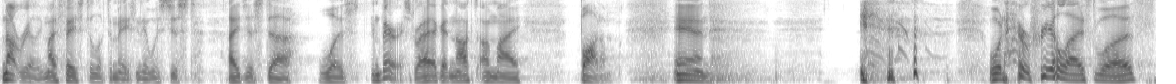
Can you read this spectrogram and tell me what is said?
Not really. My face still looked amazing. It was just, I just uh, was embarrassed, right? I got knocked on my bottom. And what I realized was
